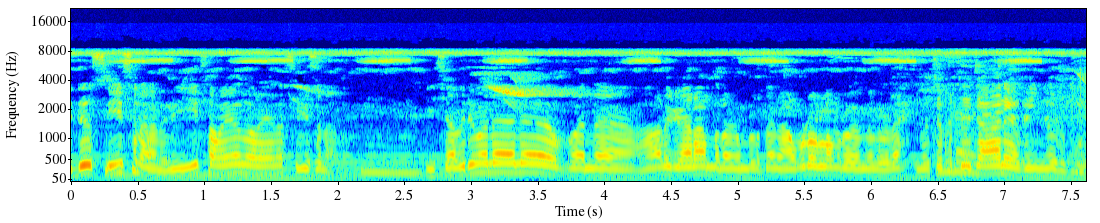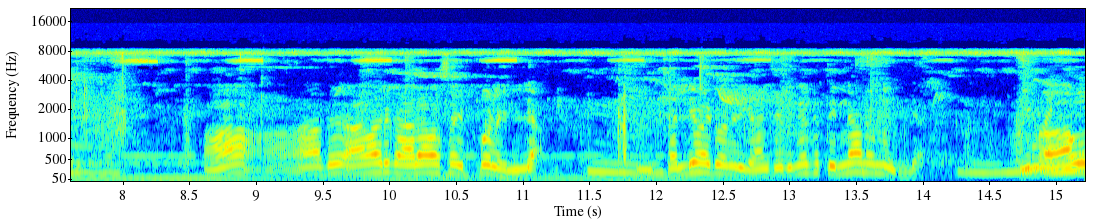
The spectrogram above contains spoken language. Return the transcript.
ഇത് സീസണാണ്. ഇത് ഈ സമയം എന്ന് പറയുന്ന സീസണാണ്. ഈ ശബരിമലയിൽ പിന്നെ ആൾ കയറാൻ തുടങ്ങുമ്പോഴത്തേന് അവിടെയുള്ള മൃഗങ്ങളുടെ എന്ന് വെച്ചാൽ പ്രത്യേകിച്ച് ആനയൊക്കെ ഇങ്ങോട്ട് പോയി ആ അത് ആ ഒരു കാലാവസ്ഥ ഇപ്പോൾ ഇല്ല ശല്യമായിട്ട് വന്നിരിക്കുക ചെടികൾക്ക് തിന്നാനൊന്നും ഇല്ല. ഈ മാവ്.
